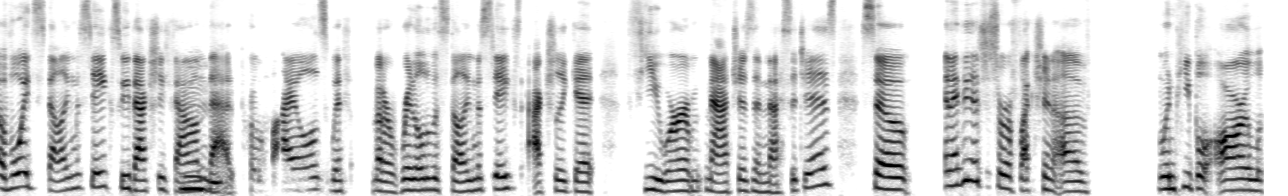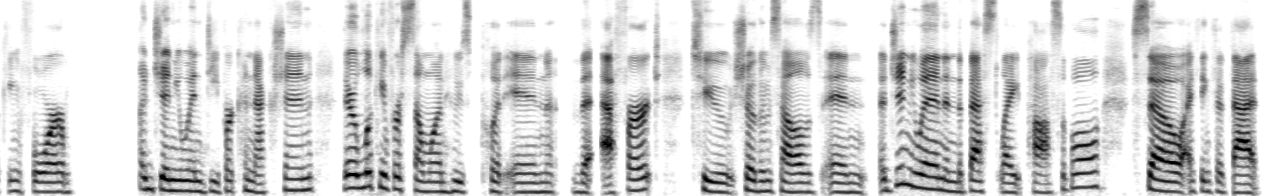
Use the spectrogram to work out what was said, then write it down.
avoid spelling mistakes we've actually found mm. that profiles with that are riddled with spelling mistakes actually get fewer matches and messages so and I think that's just a reflection of when people are looking for a genuine, deeper connection, they're looking for someone who's put in the effort to show themselves in a genuine and the best light possible. So I think that that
